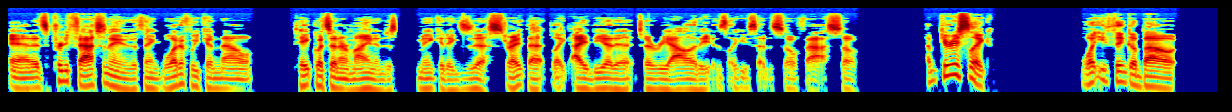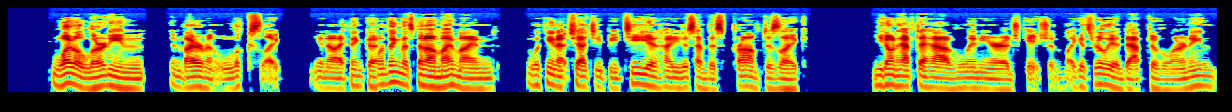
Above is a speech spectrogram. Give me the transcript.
And it's pretty fascinating to think what if we can now take what's in our mind and just make it exist, right? That like idea to, to reality is like you said, so fast. So I'm curious, like what you think about what a learning environment looks like. You know, I think uh, one thing that's been on my mind looking at ChatGPT and how you just have this prompt is like, you don't have to have linear education. Like it's really adaptive learning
